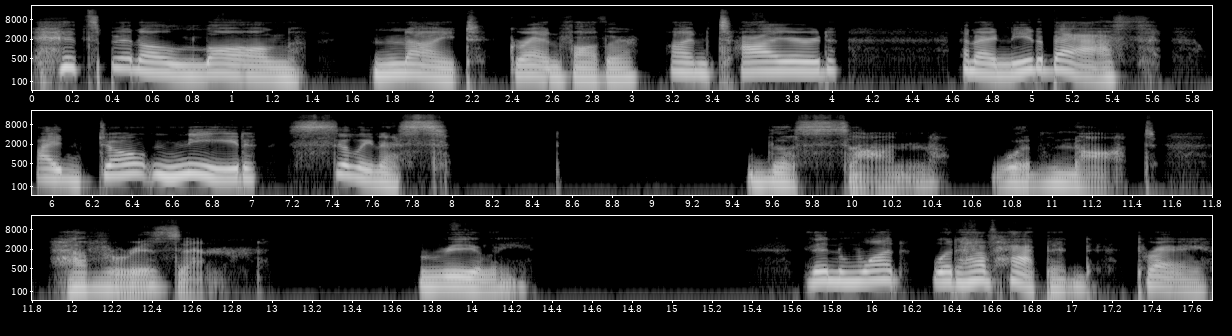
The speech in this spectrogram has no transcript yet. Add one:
It's been a long night, grandfather. I'm tired, and I need a bath. I don't need silliness. The sun would not have risen. Really? Then what would have happened, pray?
